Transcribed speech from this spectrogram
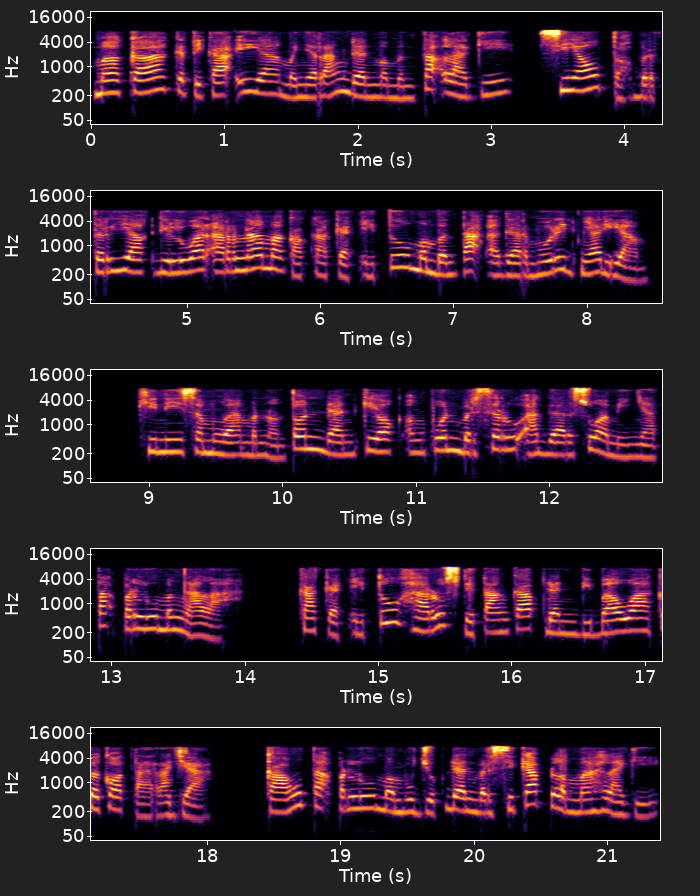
Maka ketika ia menyerang dan membentak lagi, Xiao Toh berteriak di luar arna maka kakek itu membentak agar muridnya diam. Kini semua menonton dan Kiok Eng pun berseru agar suaminya tak perlu mengalah. Kakek itu harus ditangkap dan dibawa ke kota raja. Kau tak perlu membujuk dan bersikap lemah lagi.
